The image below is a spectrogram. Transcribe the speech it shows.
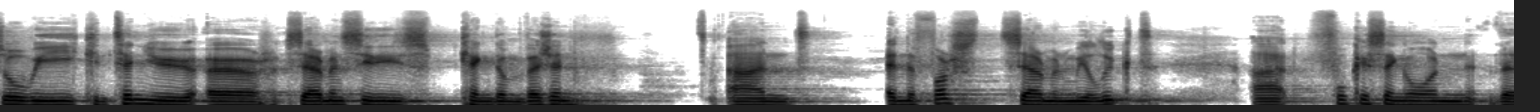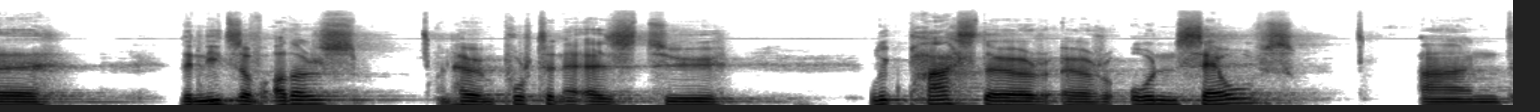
So, we continue our sermon series, Kingdom Vision. And in the first sermon, we looked at focusing on the, the needs of others and how important it is to look past our, our own selves. And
